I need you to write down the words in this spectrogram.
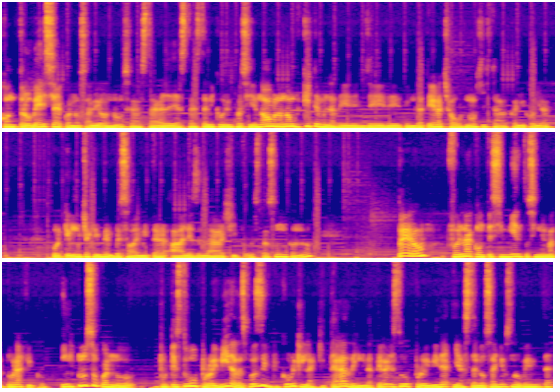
controversia cuando salió, ¿no? O sea, hasta, hasta Stanley Kubrick fue así, no, no, no, quítemela de, de, de, Inglaterra, chavos, no, sí está canijo ya. Porque mucha gente empezó a imitar a Alex Delage y todo este asunto, ¿no? Pero fue un acontecimiento cinematográfico. Incluso cuando, porque estuvo prohibida, después de que Kubrick la quitara de Inglaterra, estuvo prohibida y hasta los años 90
